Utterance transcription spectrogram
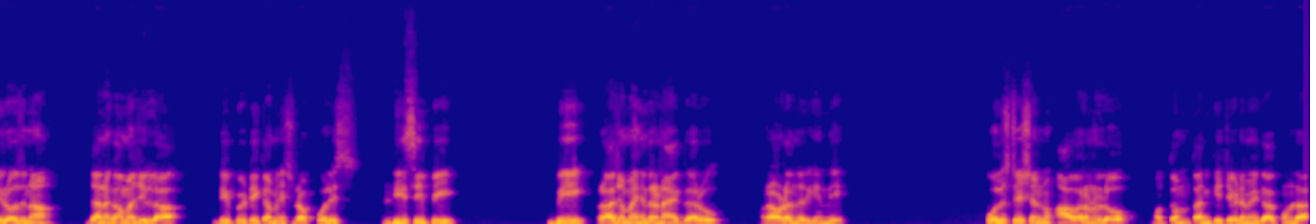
ఈ రోజున జనగామ జిల్లా deputy commissioner of police DCP B Rajamahendra Nayak గారు రావడం జరిగింది. పోలీస్ స్టేషన్ ఆవరణలో మొత్తం తనిఖీ చేయడమే కాకుండా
